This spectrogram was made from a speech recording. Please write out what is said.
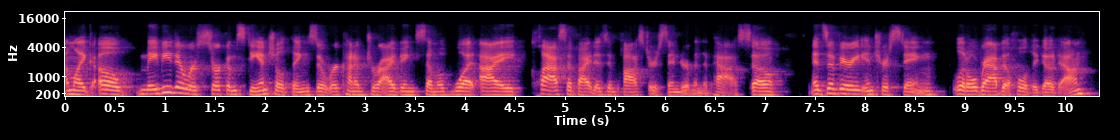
I'm like, oh, maybe there were circumstantial things that were kind of driving some of what I classified as imposter syndrome in the past. So it's a very interesting little rabbit hole to go down.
